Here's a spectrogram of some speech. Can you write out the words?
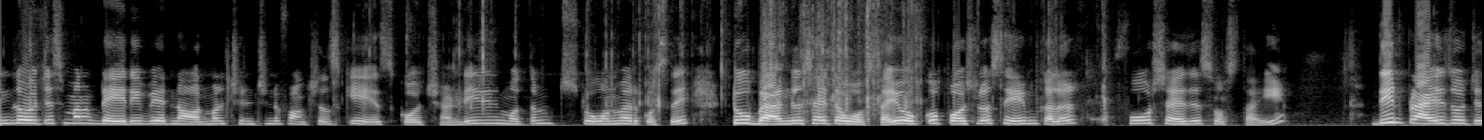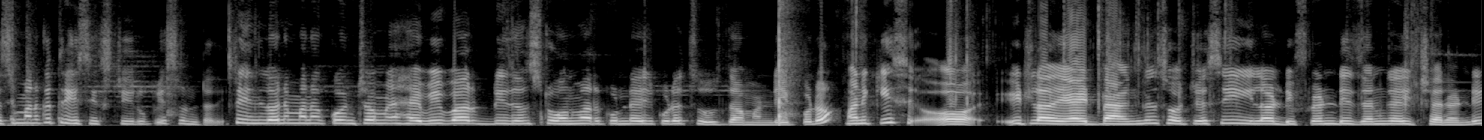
ఇందులో వచ్చేసి మనకు డైరీ వేర్ నార్మల్ చిన్న చిన్న ఫంక్షన్స్కి వేసుకోవచ్చు అండి ఇది మొత్తం స్టోన్ వర్క్ వస్తాయి టూ బ్యాంగిల్స్ అయితే వస్తాయి. ఒక్కో పర్స్లో సేమ్ కలర్ ఫోర్ సైజెస్ వస్తాయి. దీని ప్రైస్ వచ్చేసి మనకు త్రీ సిక్స్టీ రూపీస్ ఉంటుంది. ఇందులోనే మనకు కొంచెం heavy work design stone work ఉండేది కూడా చూద్దామండి ఇప్పుడు. మనకి ఇట్లా ఎయిట్ బ్యాంగిల్స్ వచ్చేసి ఇలా డిఫరెంట్ డిజైన్గా ఇచ్చారండి.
